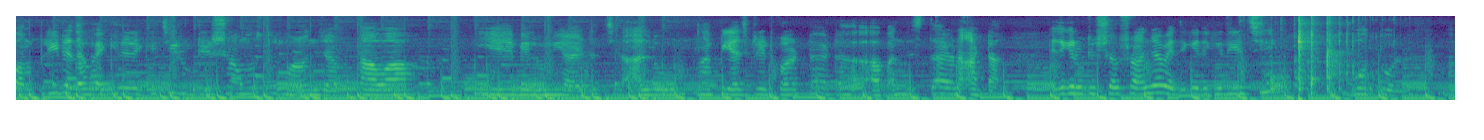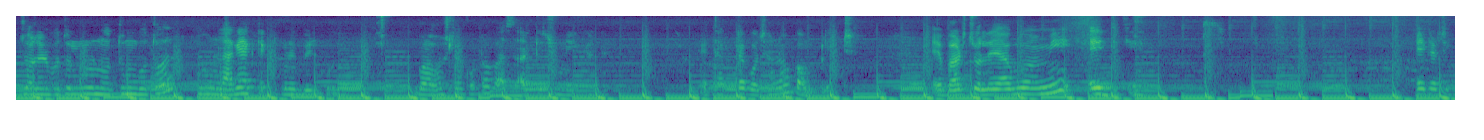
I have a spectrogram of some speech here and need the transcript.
কমপ্লিট দেখো, এখানে রেখেছি রুটির সমস্ত সরঞ্জাম। তাওয়া ইয়ে বেলুনি, আর এটা হচ্ছে আলু পেঁয়াজ গ্রেট করাটা এটা আপান্দিস্তা আর আটা। এদিকে রুটির সব সরঞ্জাম, এদিকে রেখে দিয়েছি বোতল। জলের বোতলগুলো, নতুন বোতল। লাগে একটা একটা করে বের করি। বড় মশলা কোটা, বাস, আর কিছু নেই এখানে। এই থাকটা গোছানো কমপ্লিট এবার চলে যাব আমি এইদিকে। এটা ঠিক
